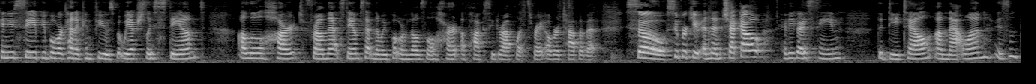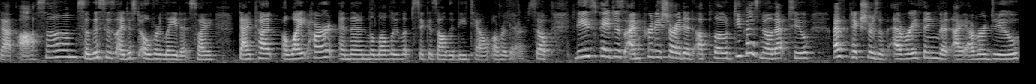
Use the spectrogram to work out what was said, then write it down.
Can you see people were kind of confused, but we actually stamped a little heart from that stamp set and then we put one of those little heart epoxy droplets right over top of it. So super cute. And then check out, have you guys seen the detail on that one? Isn't that awesome? So this is, I just overlaid it. So I die cut a white heart and then the lovely lipstick is all the detail over there. So these pages, I'm pretty sure I did upload. Do you guys know that too? I have pictures of everything that I ever do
